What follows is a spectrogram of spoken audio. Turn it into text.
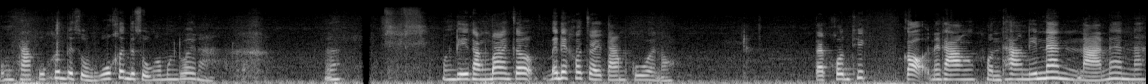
มึงพากูขึ้นไปสูงกูขึ้นไปสูงกับมึงด้วยนะ นะบางทีทางบ้านก็ไม่ได้เข้าใจตามกูอะเนาะแต่คนที่เกาะในทางหนทางนี้แน่นหนาแน่นนะ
